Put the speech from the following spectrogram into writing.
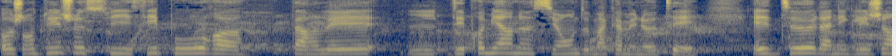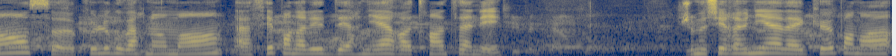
Aujourd'hui, je suis ici pour euh, parler des Premières Nations de ma communauté et de la négligence que le gouvernement a fait pendant les dernières 30 années. Je me suis réunie avec eux pendant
